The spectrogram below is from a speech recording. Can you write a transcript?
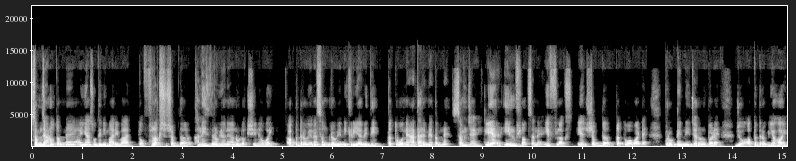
સમજાણું તમને અહીંયા સુધીની મારી વાત? તો ફ્લક્સ શબ્દ ખનિજ દ્રવ્યોને અનુલક્ષીને હોય અપદ્રવ્ય અને સંદ્રવ્યની ક્રિયાવિધિ તત્વોને આધારે મેં તમને સમજાવી. ક્લિયર ઇનફ્લક્સ અને ઇફ્લક્સ એ શબ્દ તત્વો માટે પ્રોટીનની જરૂર પડે. જો અપદ્રવ્ય હોય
